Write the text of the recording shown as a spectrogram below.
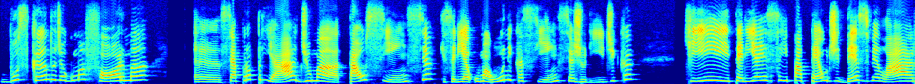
buscando de alguma forma eh, se apropriar de uma tal ciência, que seria uma única ciência jurídica, que teria esse papel de desvelar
